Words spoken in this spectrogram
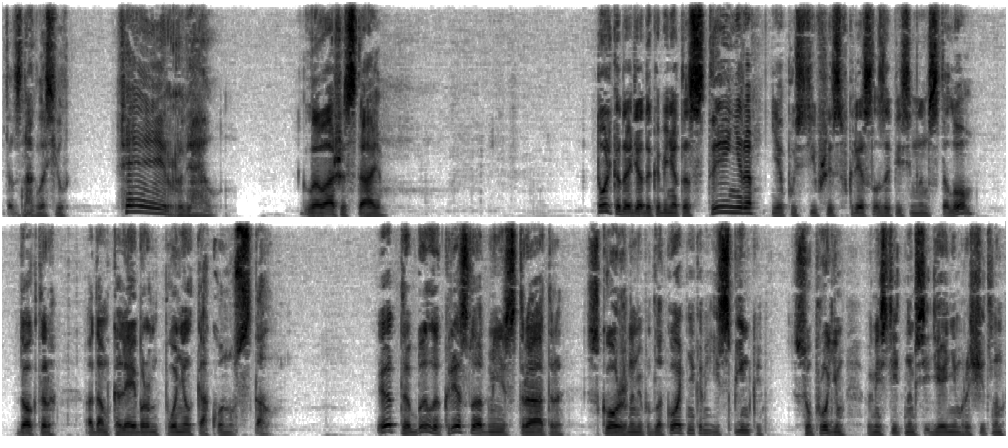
Этот знак гласил «Фейрвелл». Глава шестая только дойдя до кабинета Стейнера и опустившись в кресло за письменным столом, доктор Адам Клейборн понял, как он устал. Это было кресло администратора с кожаными подлокотниками и спинкой, с упругим вместительным сиденьем, рассчитанным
